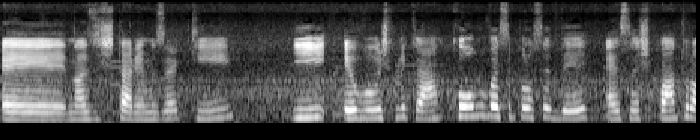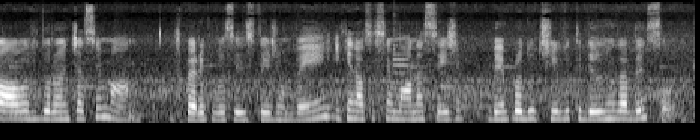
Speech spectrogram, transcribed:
é, nós estaremos aqui e eu vou explicar como vai se proceder essas quatro aulas durante a semana. Espero que vocês estejam bem e que nossa semana seja bem produtiva e que Deus nos abençoe.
